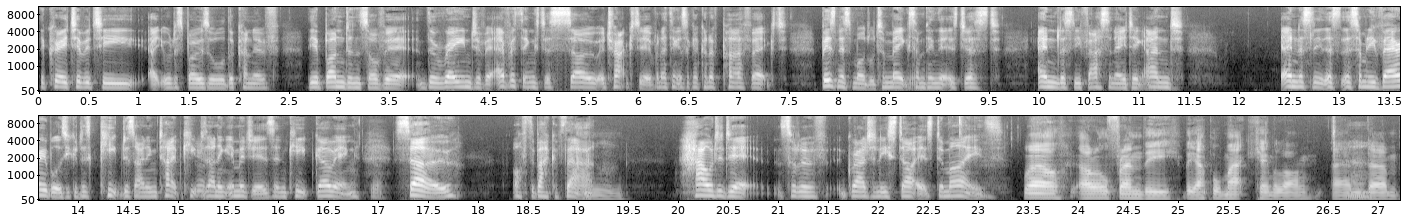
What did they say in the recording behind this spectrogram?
the creativity at your disposal, the kind of the abundance of it, the range of it. Everything's just so attractive, and I think it's like a kind of perfect business model to make something that is just endlessly fascinating and endlessly there's, there's so many variables. You could just keep designing type keep designing images and keep going. So off the back of that hmm. how did it sort of gradually start its demise Well, our old friend the the Apple Mac came along, and um,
